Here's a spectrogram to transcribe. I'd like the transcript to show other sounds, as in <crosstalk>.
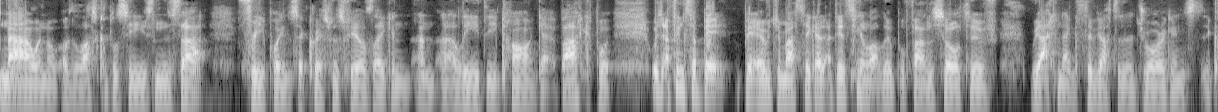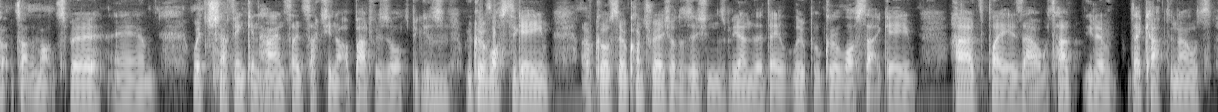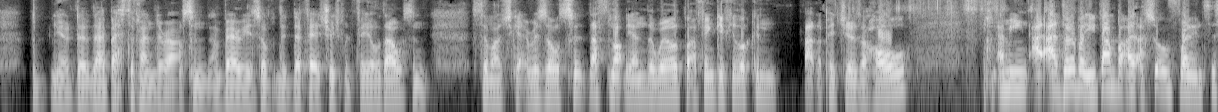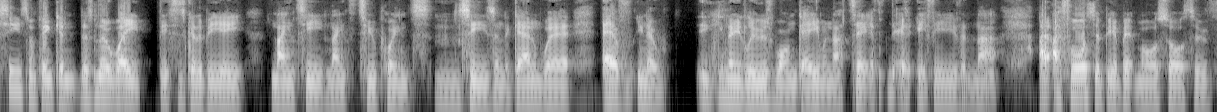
now and over the last couple of seasons that three points at Christmas feels like an, an, a lead that you can't get back. But which I think is a bit bit over dramatic. I, I did see a lot of Liverpool fans sort of react negatively after the draw against Tottenham Hotspur, um, which I think in hindsight is actually not a bad result because we could have lost the game. And of course, there were controversial decisions, but at the end of the day, Liverpool could have lost that game, had players out, had you know their captain out, you know their, best defender out and, and various of the, first choice midfield out and still managed to get a result. So that's not the end of the world. But I think if you're looking at the picture as a whole, I mean, I, I don't know about you, Dan, but I, I sort of went into the season thinking there's no way this is going to be a 90, 92 points mm. season again where every, you know, you know, you lose one game and that's it, if, if, if even that. I, I thought it'd be a bit more sort of,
